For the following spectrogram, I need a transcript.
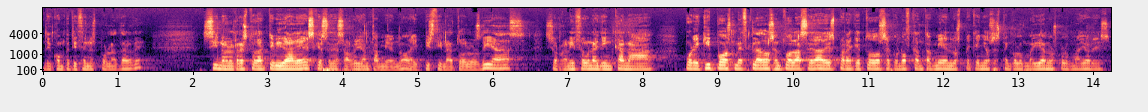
de competiciones por la tarde sino el resto de actividades que se desarrollan también. ¿no? Hay piscina todos los días, se organiza una gincana por equipos mezclados en todas las edades para que todos se conozcan también, los pequeños estén con los medianos, con los mayores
